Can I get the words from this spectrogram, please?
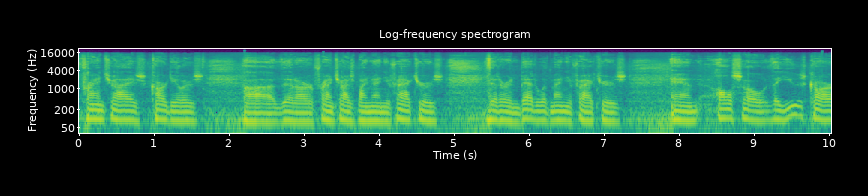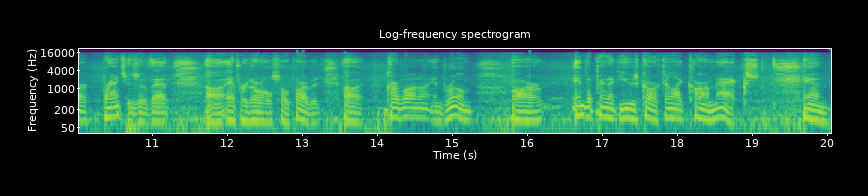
franchise car dealers. Uh, that are franchised by manufacturers, that are in bed with manufacturers, and also the used car branches of that uh, effort are also part of it. Uh, Carvana and Vroom are independent used car, kind of like CarMax, and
